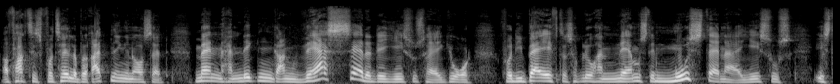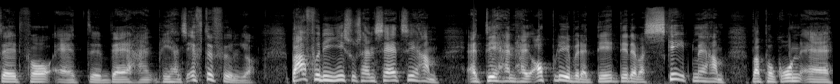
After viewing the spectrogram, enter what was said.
Og faktisk fortæller beretningen også, at manden han ikke engang værdsatte det, Jesus havde gjort, fordi bagefter så blev han nærmest en modstander af Jesus, i stedet for at øh, være, han, blive hans efterfølger. Bare fordi Jesus han sagde til ham, at det han havde oplevet, at det, det der var sket med ham, var på grund af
